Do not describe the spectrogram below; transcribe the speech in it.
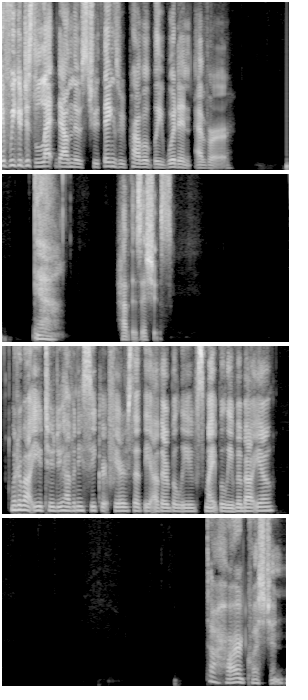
if we could just let down those two things, we probably wouldn't ever Yeah. have those issues. What about you two? Do you have any secret fears that the other believes might believe about you? It's a hard question.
